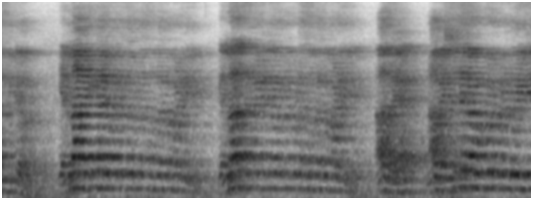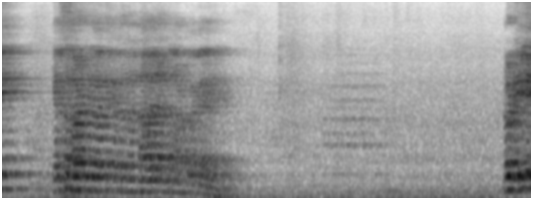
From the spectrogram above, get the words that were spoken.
ಸಮಿತಿಯವರು. ಎಲ್ಲ ಅಧಿಕಾರಿ ವರ್ಗದವರನ್ನ ಸಂಪರ್ಕ ಮಾಡಿದ್ದೀವಿ. ಎಲ್ಲ ಸಂಘಟನೆಯವರನ್ನ ಕೂಡ ಸಂಪರ್ಕ ಮಾಡಿದ್ದೀವಿ. ಆದ್ರೆ ನಾವು ಎಷ್ಟು ಜನ ಒಗ್ಗೂಡಿಕೊಂಡು ಇಲ್ಲಿ ಕೆಲಸ ಮಾಡ್ತಿದ್ದೇವೆ ನಾವೆಲ್ಲ ಅರ್ಥ ನೋಡಿ ಇಲ್ಲಿ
